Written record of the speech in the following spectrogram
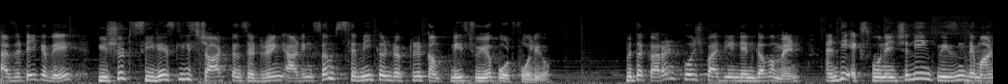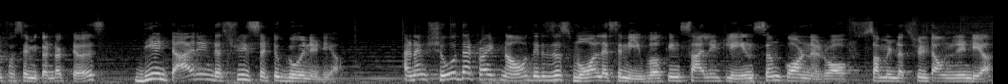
As a takeaway, you should seriously start considering adding some semiconductor companies to your portfolio. With the current push by the Indian government and the exponentially increasing demand for semiconductors, the entire industry is set to grow in India. And I'm sure that right now there is a small SME working silently in some corner of some industrial town in India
